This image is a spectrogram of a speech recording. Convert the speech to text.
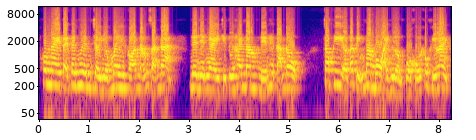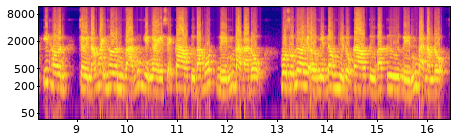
Hôm nay tại Tây Nguyên trời nhiều mây có nắng gián đoạn, nền nhiệt ngày chỉ từ 25 đến 28 độ. Trong khi ở các tỉnh Nam Bộ ảnh hưởng của khối không khí lạnh ít hơn, trời nắng mạnh hơn và mức nhiệt ngày sẽ cao từ 31 đến 33 độ. Một số nơi ở miền Đông nhiệt độ cao từ 34 đến 35 độ.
